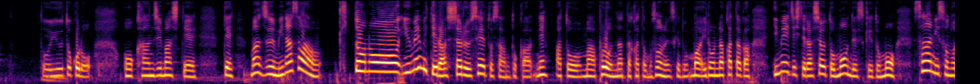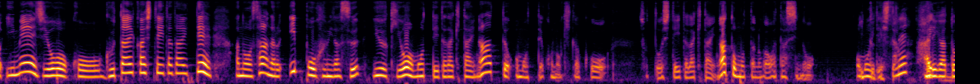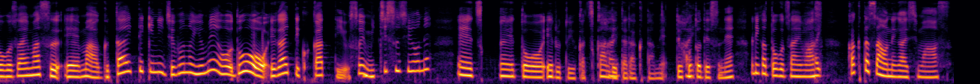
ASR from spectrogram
というところを感じましてでまず皆さんきっとあの夢見てらっしゃる生徒さんとかねあとまあプロになった方もそうなんですけど、まあ、いろんな方がイメージしてらっしゃると思うんですけどもさらにそのイメージをこう具体化していただいてあのさらなる一歩を踏み出す勇気を持っていただきたいなって思ってこの企画をちょっとしていただきたいなと思ったのが私の思いでした。ね、はい、ありがとうございます、えー、まあ具体的に自分の夢をどう描いていくかっていうそういう道筋をね、えーえーと、得るというか掴んでいただくため、はい、ということですね、はい、ありがとうございます、角田さんお願いします。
